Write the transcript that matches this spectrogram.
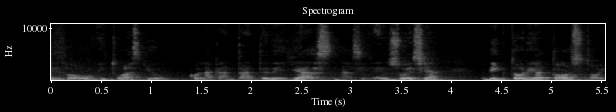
I Thought It Was You con la cantante de jazz nacida en Suecia, Victoria Tolstoy,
